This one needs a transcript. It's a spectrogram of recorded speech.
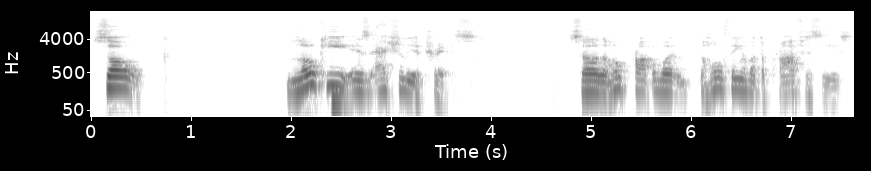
So Loki is actually Atreus. So the whole pro what the whole thing about the prophecies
